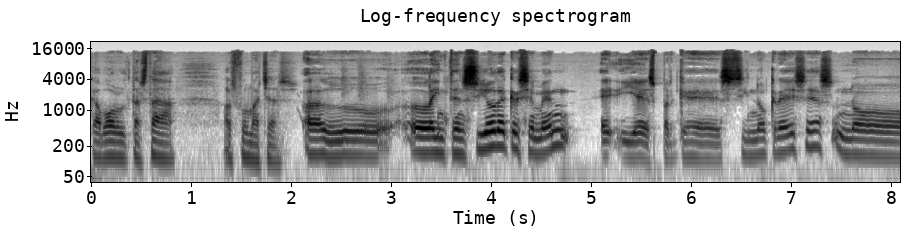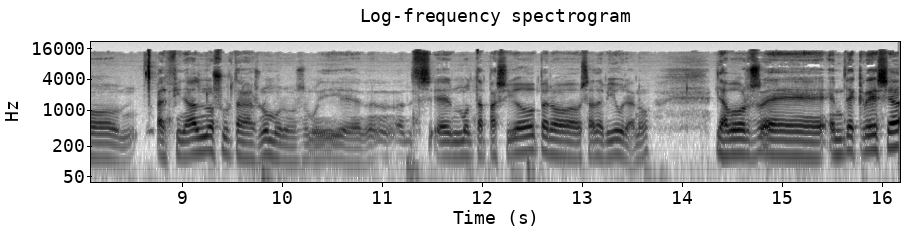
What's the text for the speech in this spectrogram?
que vol tastar els formatges? El, la intenció de creixement eh, hi és, perquè si no creixes, no, al final no surten els números. Vull dir, és molta passió, però s'ha de viure, no? Llavors, eh, hem de créixer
